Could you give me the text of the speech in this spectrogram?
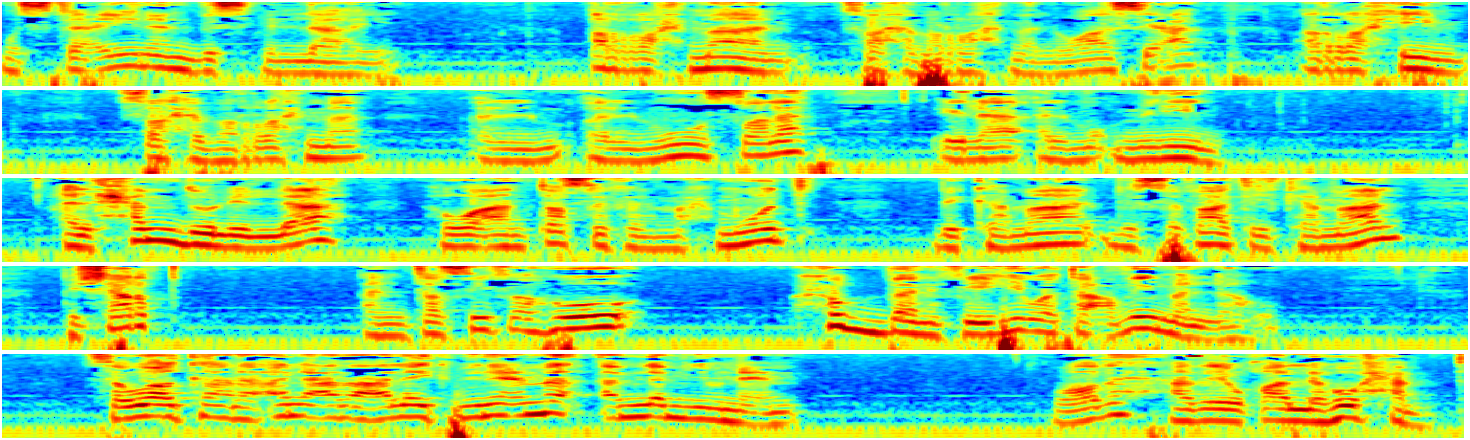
مستعينا بسم الله. الرحمن صاحب الرحمة الواسعة الرحيم صاحب الرحمة الموصلة إلى المؤمنين. الحمد لله هو أن تصف المحمود بكمال بصفات الكمال بشرط أن تصفه حبا فيه وتعظيما له. سواء كان أنعم عليك بنعمة أم لم ينعم. واضح؟ هذا يقال له حمد.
